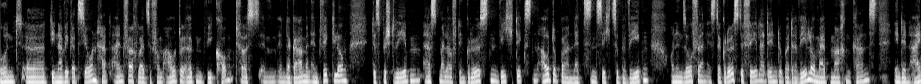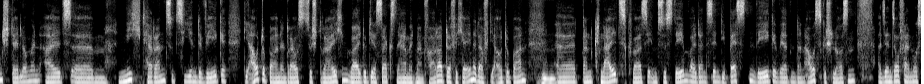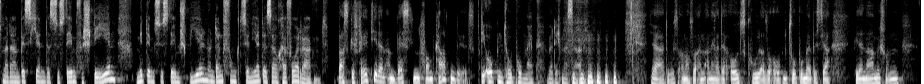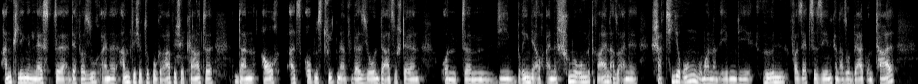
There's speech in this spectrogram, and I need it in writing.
Und äh, die Navigation hat einfach, weil sie vom Auto irgendwie kommt, was im, in der Garmin-Entwicklung, das Bestreben, erstmal auf den größten, wichtigsten Autobahnnetzen sich zu bewegen. Und insofern ist der größte Fehler, den du bei der Velomap machen kannst, in den Einstellungen als ähm, nicht heranzuziehende Wege die Autobahnen rauszustreichen, weil du dir sagst, naja, mit meinem Fahrrad darf ich ja eh nicht auf die Autobahn. Mhm. Äh, dann knallt's quasi im System, weil dann sind die besten Wege werden dann ausgeschlossen. Also insofern muss man da ein bisschen bisschen das System verstehen, mit dem System spielen und dann funktioniert es auch hervorragend. Was gefällt dir denn am besten vom Kartenbild? Die Open Topo Map, würde ich mal sagen. ja, du bist auch noch so ein Anhänger der Old School. Also Open Topo Map ist ja, wie der Name schon anklingen lässt, äh, der Versuch, eine amtliche topografische Karte dann auch als OpenStreetMap-Version darzustellen und ähm, die bringen ja auch eine Schummerung mit rein, also eine Schattierung, wo man dann eben die Höhenversätze sehen kann, also Berg und Tal.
